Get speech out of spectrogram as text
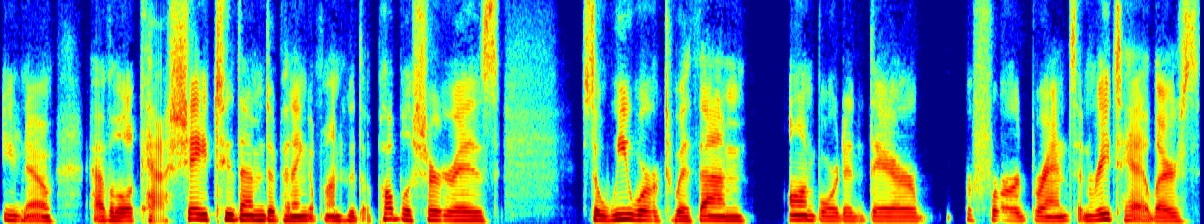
you know have a little cachet to them, depending upon who the publisher is. So we worked with them, onboarded their preferred brands and retailers,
